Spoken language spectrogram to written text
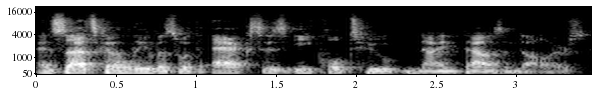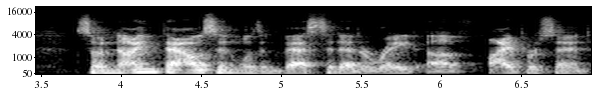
And so that's going to leave us with x is equal to $9,000. So 9,000 was invested at a rate of 5%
